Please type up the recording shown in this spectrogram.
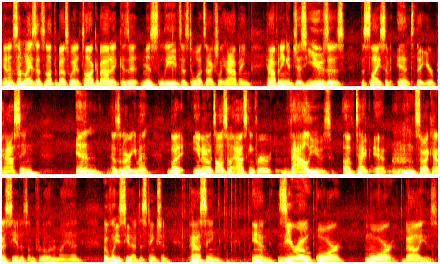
And in some ways, that's not the best way to talk about it because it misleads as to what's actually happening happening. It just uses the slice of int that you're passing in as an argument, but you know it's also asking for values of type int. so I kind of see it as unfurling in my head. Hopefully you see that distinction. Passing in zero or more values.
